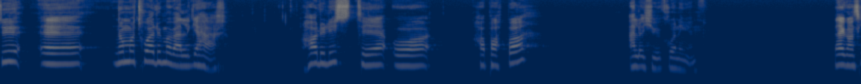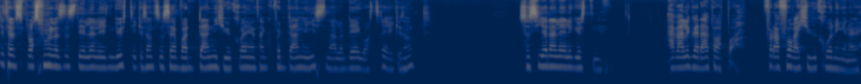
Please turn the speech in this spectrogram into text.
Du, eh, nå må, tror jeg du må velge her. Har du lyst til å ha pappa eller 20-kroningen? Det er et ganske tøft spørsmål å stille en liten gutt ikke sant? som ser bare den 20-kroningen og tenker på den isen eller det godteriet. ikke sant? Så sier den lille gutten, 'Jeg velger deg, pappa, for da får jeg 20-kroningen òg.'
